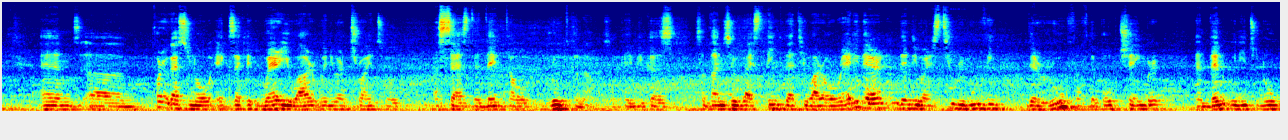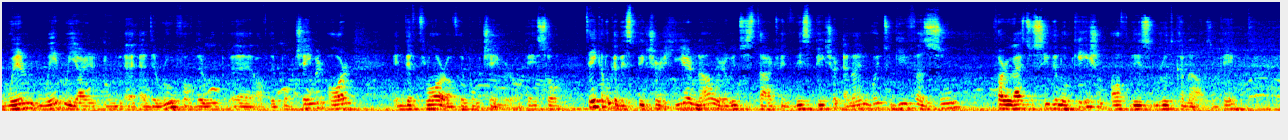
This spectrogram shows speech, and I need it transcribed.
and um, for you guys to know exactly where you are when you are trying to assess the dental root canals, okay? Because sometimes you guys think that you are already there and then you are still removing the roof of the pulp chamber and then we need to know when, when we are in, at the roof of the, roof, uh, of the pulp chamber or in the floor of the pulp chamber, okay? So take a look at this picture here now. We're going to start with this picture and I'm going to give a zoom for you guys to see the location of these root canals, okay?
